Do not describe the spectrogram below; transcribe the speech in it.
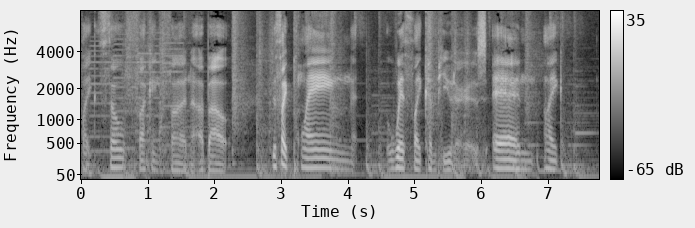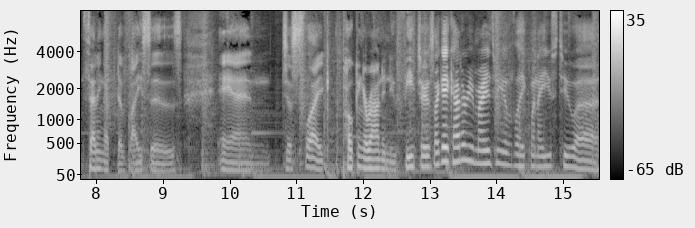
like so fucking fun about just like playing with like computers and like setting up devices and just like poking around in new features. Like it kind of reminds me of like when i used to uh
